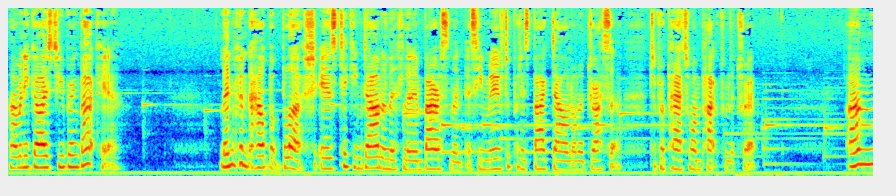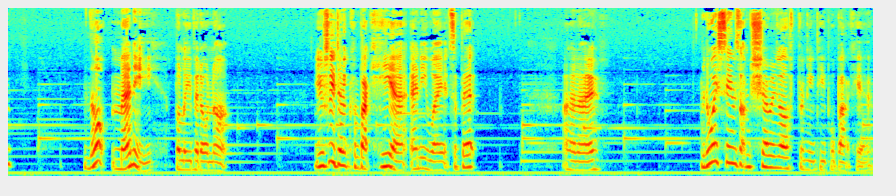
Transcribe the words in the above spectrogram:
how many guys do you bring back here? Lynn couldn't help but blush, ears ticking down a little in embarrassment as he moved to put his bag down on a dresser to prepare to unpack from the trip. Um, not many, believe it or not. Usually don't come back here anyway, it's a bit. I don't know. It always seems that I'm showing off bringing people back here.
